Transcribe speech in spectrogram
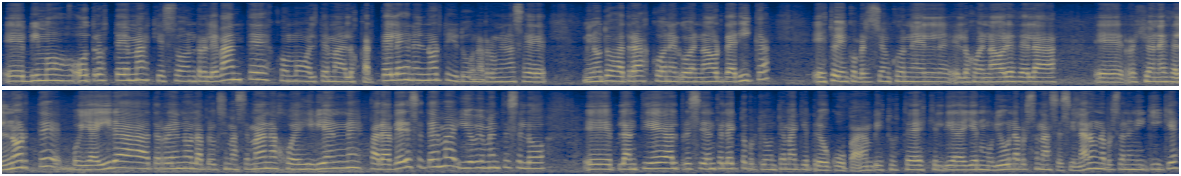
eh, vimos otros temas que son relevantes, como el tema de los carteles en el norte. Yo tuve una reunión hace minutos atrás con el gobernador de Arica. Estoy en conversación con los gobernadores de la eh, regiones del norte. Voy a ir a terreno la próxima semana, jueves y viernes, para ver ese tema y obviamente se lo eh, planteé al presidente electo porque es un tema que preocupa. Han visto ustedes que el día de ayer murió una persona, asesinaron a una persona en Iquique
